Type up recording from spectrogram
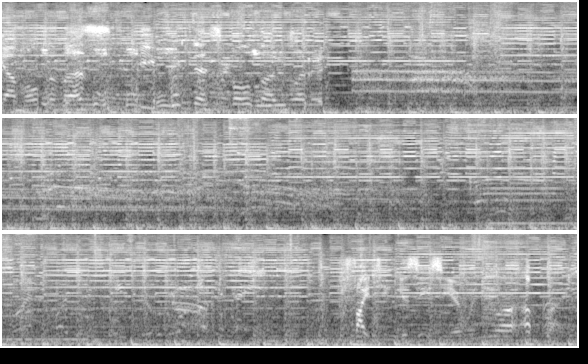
got both of us. He picked us both on one end. Fighting is easier when you are upright.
